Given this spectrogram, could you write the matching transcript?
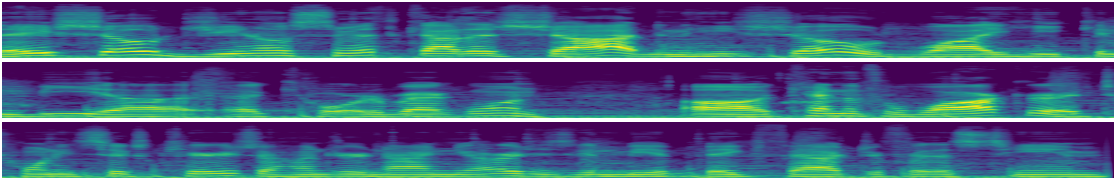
they showed Geno Smith got his shot and he showed why he can be a, a quarterback one. Uh, Kenneth Walker at 26 carries, 109 yards. He's going to be a big factor for this team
